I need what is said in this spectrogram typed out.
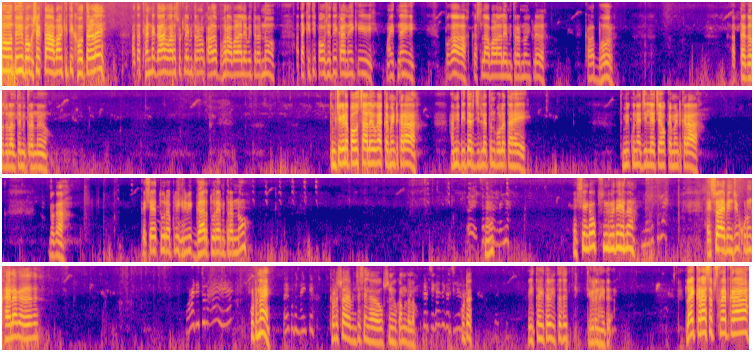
No तुम्ही बघू शकता आबाळ किती खवतळलंय. आता थंडगार वारं सुटलंय मित्रांनो काळं भोर आबाळ आलंय मित्रांनो. आता किती पाऊस येते का नाही की माहीत नाही. बघा कसलं आबाळ आलंय मित्रांनो इकडं. काळं भोर आत्ता गरजू तर मित्रांनो. तुमच्याकडे पाऊस चालू आहे का? कमेंट करा. आम्ही बिदर जिल्ह्यातून बोलत आहे. तुम्ही कुण्या जिल्ह्याचे हो कमेंट करा. बघा. कशी आहे तूर आपली? हिरवी गार तूर आहे मित्रांनो. शेंगा उपसून घेऊ दे ह्याला. हे सोयाबीनची उकडून खायला ग. कुठं नाही थोडं सोयाबीनच्या शेंगा उपसून घेऊ का म्हणलं? कुठं? इथं इथं इथं तिकडे नाही तर लाईक करा सबस्क्राईब करा.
